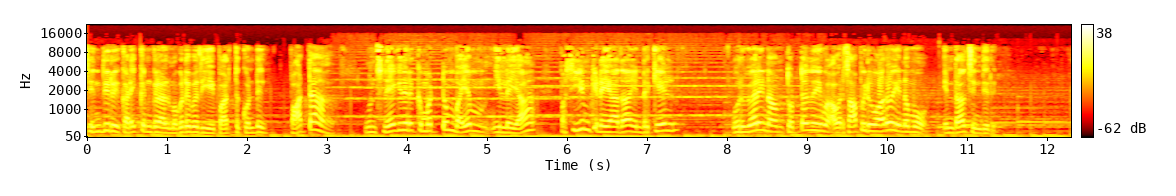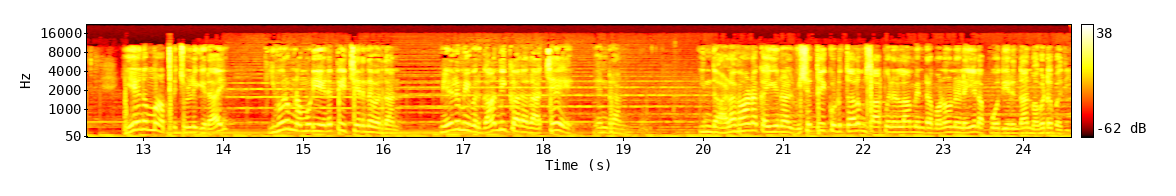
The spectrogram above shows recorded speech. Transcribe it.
செந்திரு கடைக்கண்களால் மகுடபதியை பார்த்து கொண்டு பாட்டா உன் சிநேகிதருக்கு மட்டும் பயம் இல்லையா? பசியும் கிடையாதா? என்று கேள். ஒருவேளை நாம் தொட்டதை அவர் சாப்பிடுவாரோ என்னமோ என்றால் சிந்திரு. ஏனம்மா அப்படி சொல்லுகிறாய்? இவரும் நம்முடைய இனத்தைச் சேர்ந்தவர்தான். மேலும் இவர் காந்திக்காரராச்சே என்றான். இந்த அழகான கையினால் விஷத்தை கொடுத்தாலும் சாப்பிடலாம் என்ற மனோநிலையில் அப்போது இருந்தான் மகுடபதி.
